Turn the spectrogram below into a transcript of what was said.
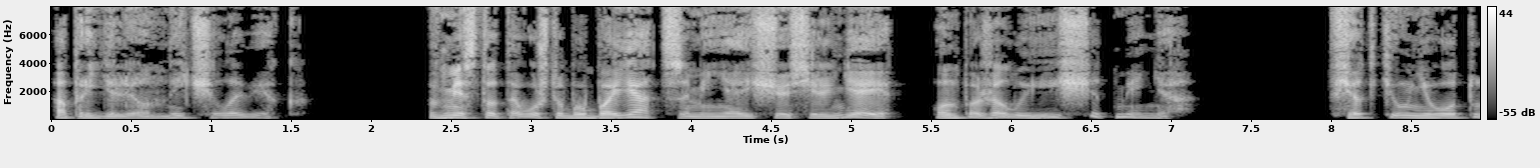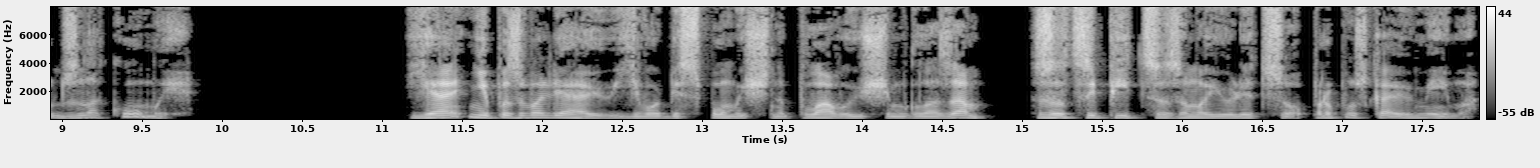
определенный человек. Вместо того, чтобы бояться меня еще сильнее, он, пожалуй, ищет меня. Все-таки у него тут знакомые. Я не позволяю его беспомощно плавающим глазам зацепиться за мое лицо, пропускаю мимо,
